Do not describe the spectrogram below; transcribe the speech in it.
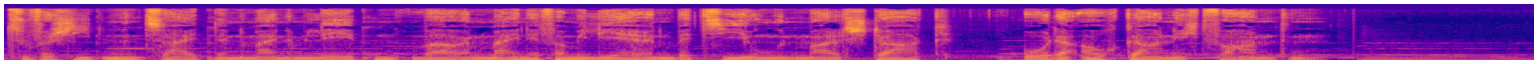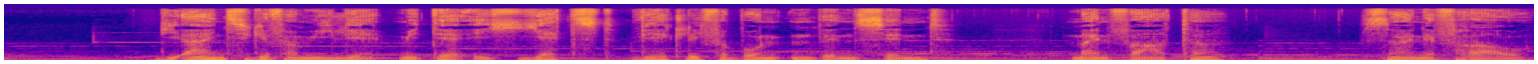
zu verschiedenen Zeiten in meinem Leben waren meine familiären Beziehungen mal stark oder auch gar nicht vorhanden. Die einzige Familie, mit der ich jetzt wirklich verbunden bin, sind mein Vater, seine Frau,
